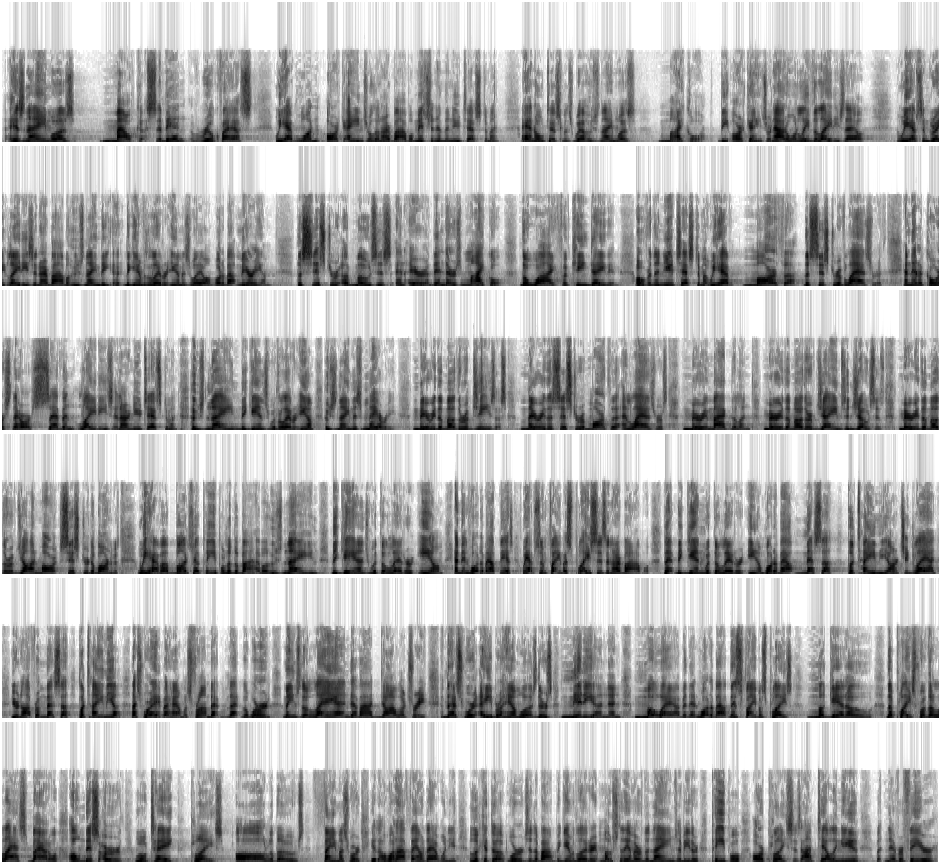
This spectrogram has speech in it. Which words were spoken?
His name was Malchus. And then, real fast, we have one archangel in our Bible mentioned in the New Testament and Old Testament as well, whose name was Michael, the archangel. Now, I don't want to leave the ladies out. We have some great ladies in our Bible whose name be, uh, begins with the letter M as well. What about Miriam, the sister of Moses and Aaron? Then there's Michal, the wife of King David. Over in the New Testament, we have Martha, the sister of Lazarus. And then, of course, there are seven ladies in our New Testament whose name begins with the letter M, whose name is Mary. Mary, the mother of Jesus. Mary, the sister of Martha and Lazarus. Mary Magdalene. Mary, the mother of James and Joseph. Mary, the mother of John Mark. Sister to Barnabas. We have a bunch of people in the Bible whose name begins with the letter M. And then what about this? We have some famous places in our Bible that begin with the letter M. What about Mesopotamia? Aren't you glad you're not from Mesopotamia? That's where Abraham was from. That, that the word means the land of idolatry. And that's where Abraham was. There's Midian and Moab. And then what about this famous place? Megiddo, the place where the last battle on this earth will take place. All of those famous words. You know what I found out when you look at the words in the Bible begin with the letter? M. Most of them are the names of either people or places. I'm telling you, but never fear.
